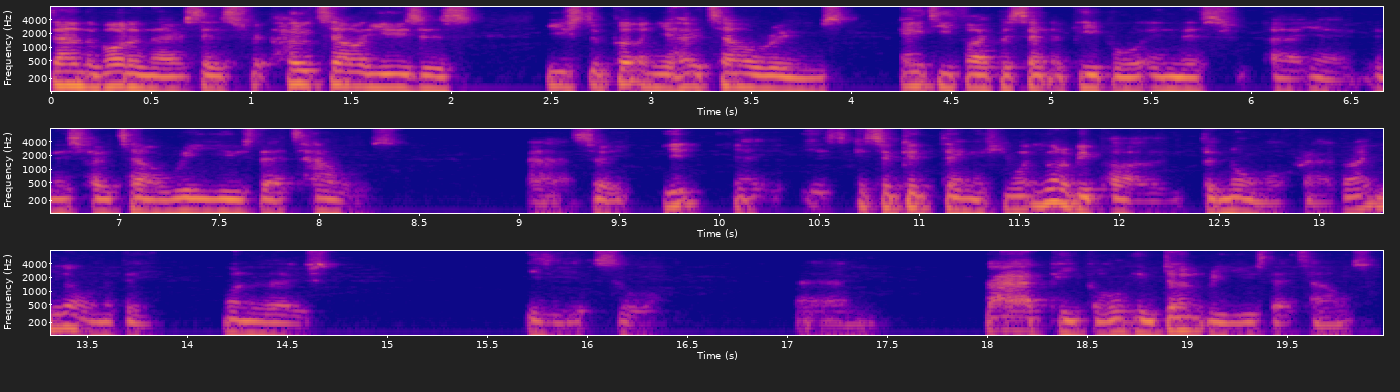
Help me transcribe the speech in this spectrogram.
down the bottom there it says hotel users used to put on your hotel rooms, 85% of people in this, uh, you know, in this hotel reuse their towels. Uh, so you, you know, it's, it's a good thing if you want, you want to be part of the normal crowd, right? You don't want to be one of those idiots or um, bad people who don't reuse their towels.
